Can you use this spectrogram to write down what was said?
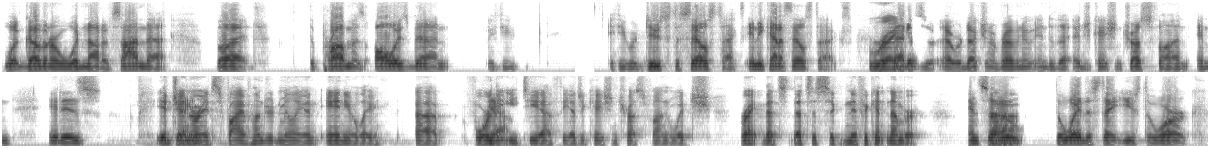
what governor would not have signed that? But the problem has always been if you if you reduce the sales tax, any kind of sales tax, right, that is a reduction of revenue into the education trust fund, and it is it generates five hundred million annually uh, for yeah. the ETF, the Education Trust Fund, which right, that's that's a significant number. And so uh, the way the state used to work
